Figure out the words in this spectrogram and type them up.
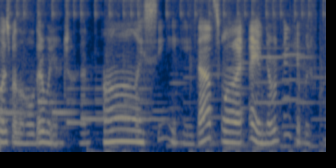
By the hole there when you're a child. Oh, I see. That's why I have never been here before.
